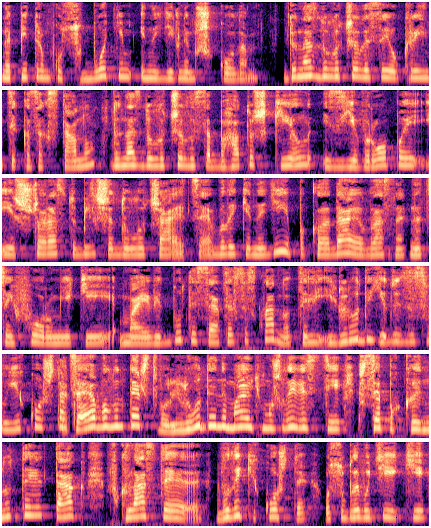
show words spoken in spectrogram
на підтримку суботнім і недільним школам. До нас долучилися і українці Казахстану. До нас долучилося багато шкіл із Європи, і щораз то більше долучається. Великі надії покладаю власне на цей форум, який має відбутися. Це все складно. Це люди їдуть за свої кошти. Це волонтерство. Люди не мають можливості все покинути, так вкласти великі кошти, особливо ті, які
